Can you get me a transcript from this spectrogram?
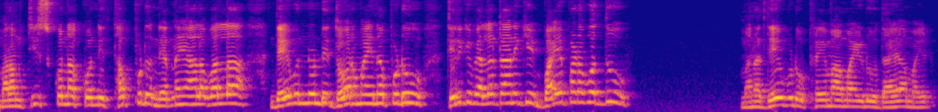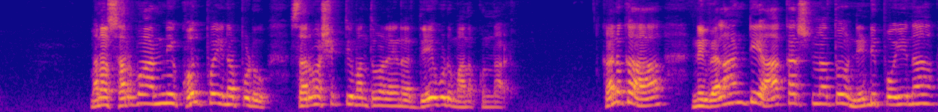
మనం తీసుకున్న కొన్ని తప్పుడు నిర్ణయాల వల్ల దేవుని నుండి దూరమైనప్పుడు తిరిగి వెళ్ళటానికి భయపడవద్దు. మన దేవుడు ప్రేమామయుడు దయామయుడు. మన సర్వాన్ని కోల్పోయినప్పుడు సర్వశక్తివంతుడైన దేవుడు మనకున్నాడు. కనుక నువ్వెలాంటి ఆకర్షణతో నిండిపోయినా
